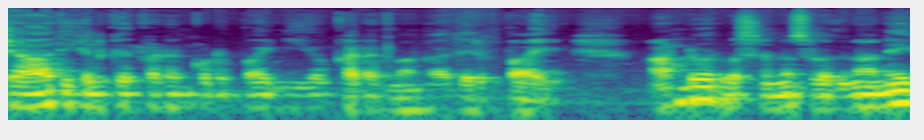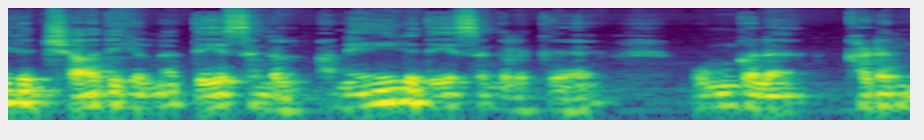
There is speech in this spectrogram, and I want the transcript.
ஜாதிகளுக்கு கடன் கொடுப்பாய் நீயோ கடன் வாங்காதிருப்பாய். ஆண்டவர் வசனம் என்ன சொல்லுதுன்னா அநேக ஜாதிகள்னா தேசங்கள். அநேக தேசங்களுக்கு உங்களை கடன்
